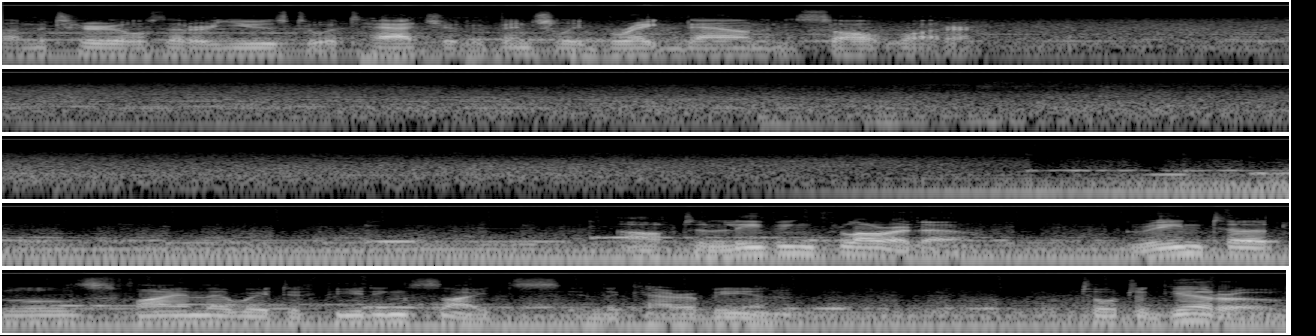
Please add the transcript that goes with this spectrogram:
uh, materials that are used to attach it eventually break down in the salt water. After leaving Florida, green turtles find their way to feeding sites in the Caribbean. Tortuguero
